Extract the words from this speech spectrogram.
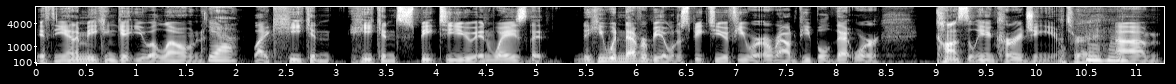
if the enemy can get you alone, Yeah. like he can he can speak to you in ways that he would never be able to speak to you if you were around people that were constantly encouraging you. That's right. Mm-hmm. Um,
